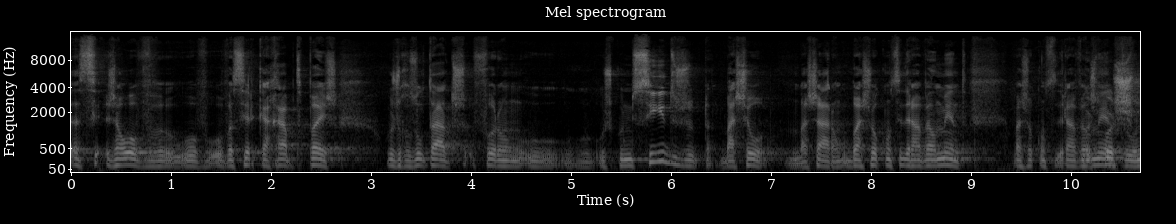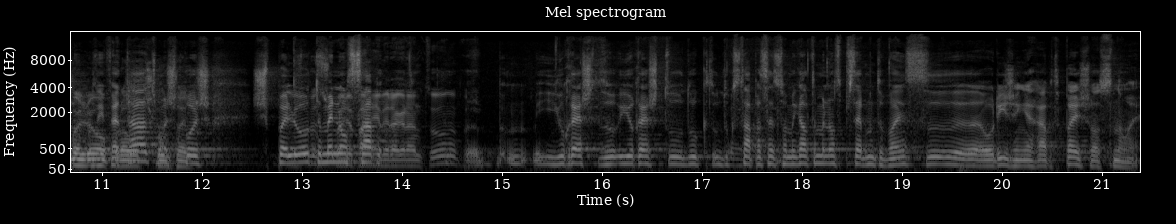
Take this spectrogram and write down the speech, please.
eh, a já houve, houve, houve acerca a rabo de peixe, os resultados foram os conhecidos, portanto, baixou, baixaram, baixou consideravelmente, baixou consideravelmente depois o número de espalhou para infectados, mas depois espalhou, também não se a sabe tudo, e o resto, do, e o resto do, que, do que se está a passar em São Miguel também não se percebe muito bem se a origem é rabo de peixe ou se não é.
